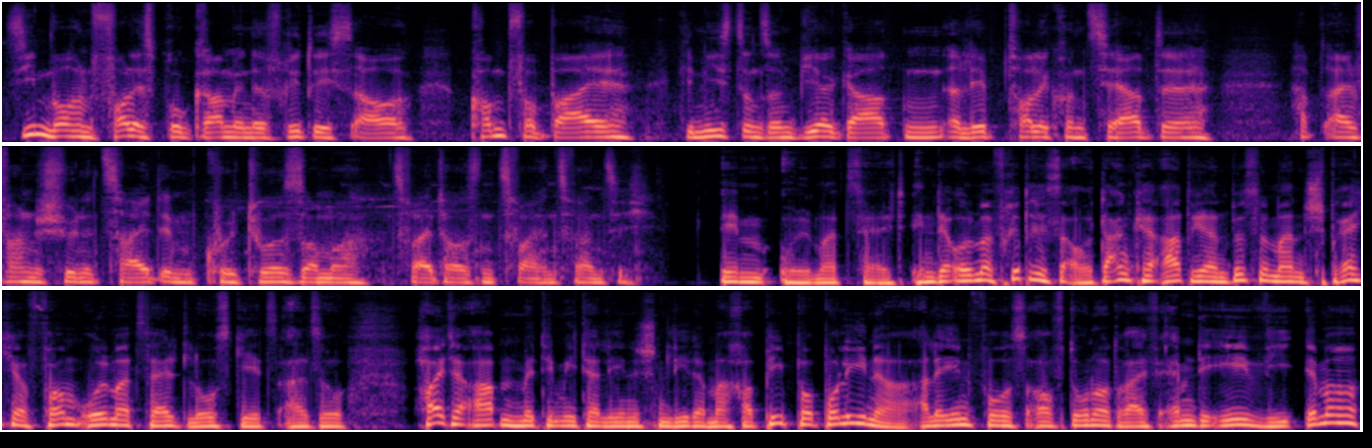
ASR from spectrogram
Sieben Wochen volles Programm in der Friedrichsau. Kommt vorbei, genießt unseren Biergarten, erlebt tolle Konzerte, habt einfach eine schöne Zeit im Kultursommer 2022 im Ulmer Zelt in der Ulmer Friedrichsau. Danke Adrian Büsselmann, Sprecher vom Ulmer Zelt. Los geht's also heute Abend mit dem italienischen Liedermacher Pippo Polina. Alle Infos auf donau3fm.de wie immer.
